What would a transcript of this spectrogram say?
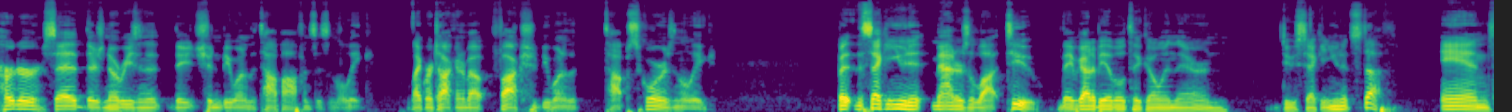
Huerter said there's no reason that they shouldn't be one of the top offenses in the league like we're talking about, Fox should be one of the top scorers in the league. But the second unit matters a lot too. They've got to be able to go in there and do second unit stuff. And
